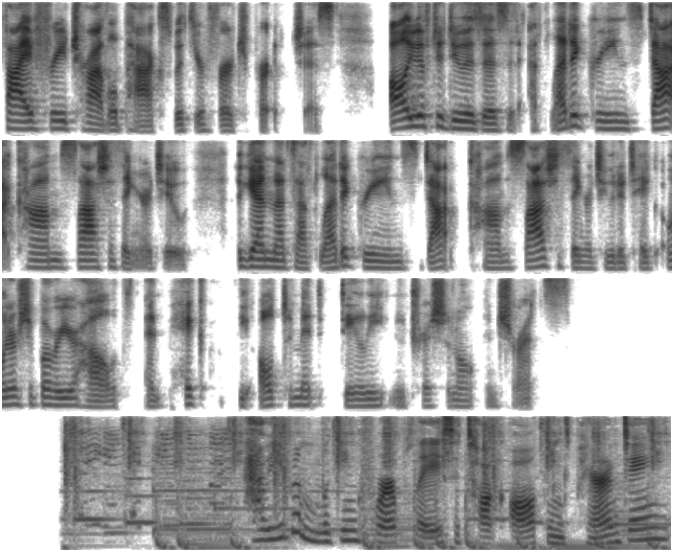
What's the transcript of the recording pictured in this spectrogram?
five free travel packs with your first purchase. All you have to do is visit athleticgreens.com slash a thing or two. Again, that's athleticgreens.com slash a thing or two to take ownership over your health and pick the ultimate daily nutritional insurance. Have you been looking for a place to talk all things parenting?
